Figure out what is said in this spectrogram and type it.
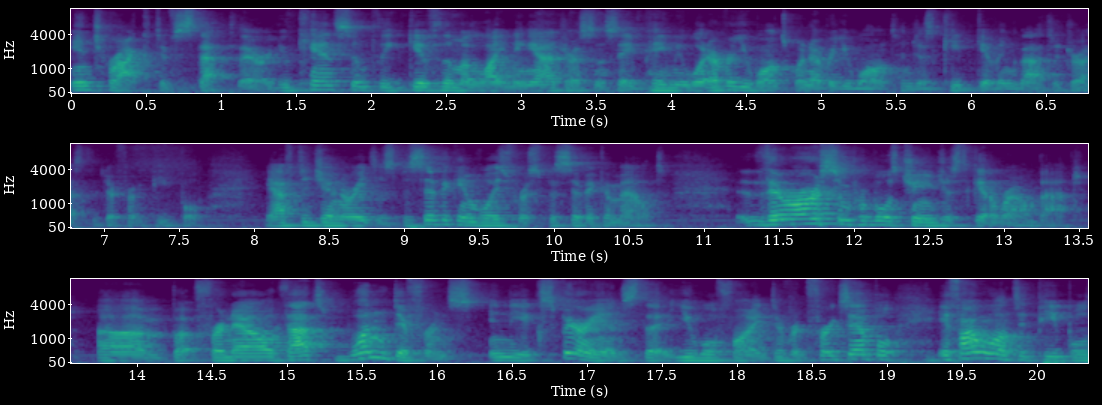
interactive step there. You can't simply give them a lightning address and say, pay me whatever you want, whenever you want, and just keep giving that address to different people. You have to generate a specific invoice for a specific amount. There are some proposed changes to get around that. Um, but for now, that's one difference in the experience that you will find different. For example, if I wanted people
